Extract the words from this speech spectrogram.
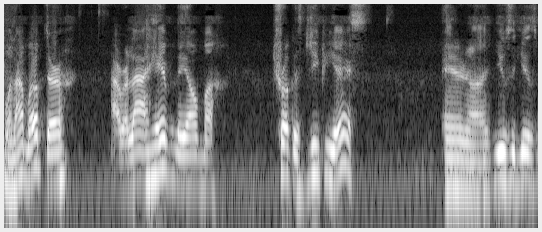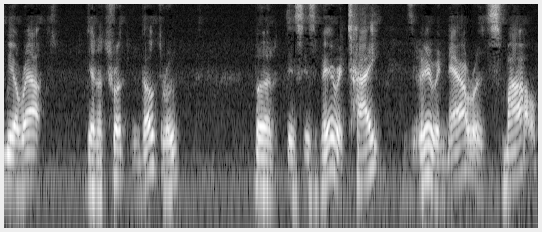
When I'm up there, I rely heavily on my trucker's GPS and uh, usually gives me a route that a truck can go through. But it's, it's very tight, it's very narrow, it's small.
